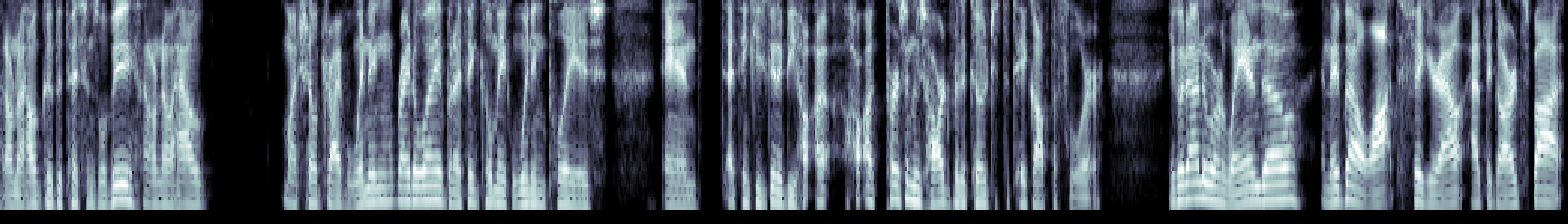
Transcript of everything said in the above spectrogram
I don't know how good the Pistons will be. I don't know how much he'll drive winning right away, but I think he'll make winning plays. And I think he's going to be a, uh, a person who's hard for the coaches to take off the floor. You go down to Orlando, and they've got a lot to figure out at the guard spot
